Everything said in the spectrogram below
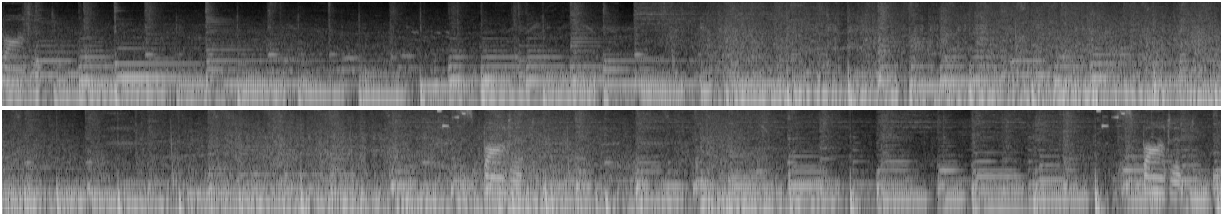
Spotted. Spotted. Spotted.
